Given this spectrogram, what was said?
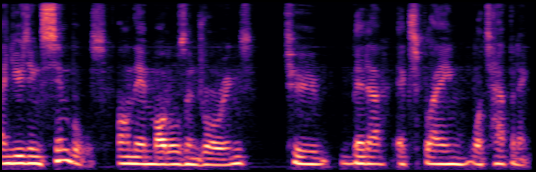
and using symbols on their models and drawings to better explain what's happening.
